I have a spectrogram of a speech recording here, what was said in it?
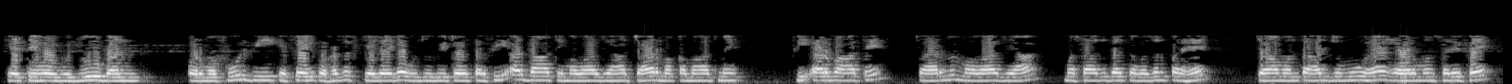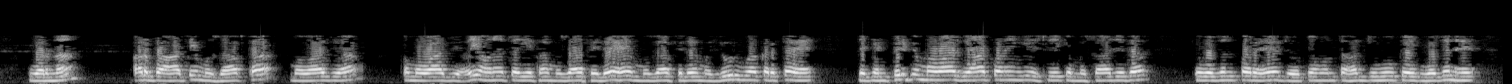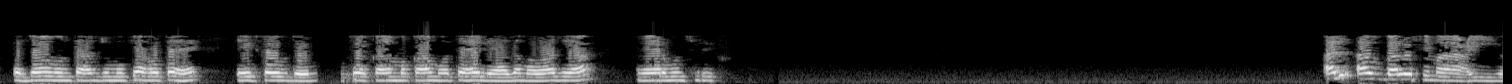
کہتے ہیں وجوباً اور مفول بھی کہ فعل کو حذف کیا جائے گا، وجوبی طور پر فی اربعات مواضع چار مقامات میں فی اربعات، چار میں مواضع مساجدہ کا وزن پر ہے۔ جہاں منتحل جموں ہے، غیر منصرف ہے، ورنہ اربعات مضاف تھا مواضع کا مواضع ہونا چاہیے تھا مضافل ہے مضافل مجرور ہوا کرتا ہے، لیکن پھر بھی مواضع پڑھیں گے، اس لیے کہ مساجدہ کے وزن پر ہے، جو کہ منتحل جموں کا ایک وزن ہے، اور جمع منتحل جموں کیا ہوتا ہے؟ ایک سو دو قائم مقام ہوتا ہے، لہذا مواد غیر منصرف۔ الاول سماعی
